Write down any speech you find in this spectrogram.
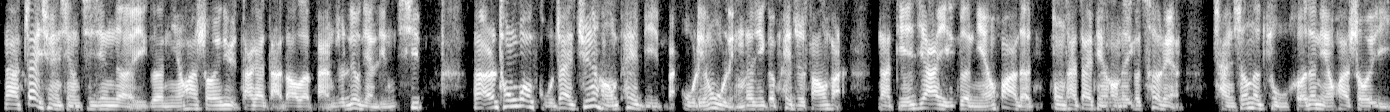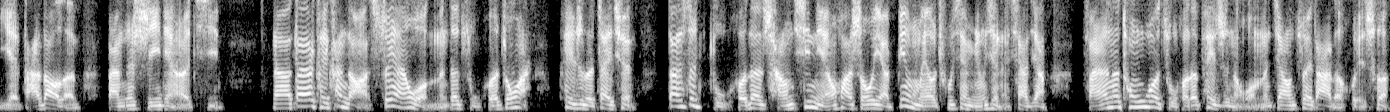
那债券型基金的一个年化收益率大概达到了百分之六点零七，那而通过股债均衡配比百五零五零的一个配置方法，那叠加一个年化的动态再平衡的一个策略，产生的组合的年化收益也达到了百分之十一点二七。那大家可以看到啊，虽然我们的组合中啊配置的债券，但是组合的长期年化收益啊并没有出现明显的下降。反而呢，通过组合的配置呢，我们将最大的回撤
